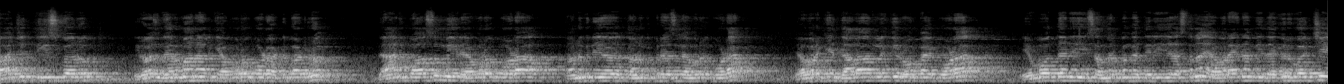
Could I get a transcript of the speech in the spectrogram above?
బాధ్యత తీసుకోరు. ఈరోజు నిర్మాణాలకు ఎవరు కూడా అడ్డుపడరు. దానికోసం మీరు ఎవరు కూడా తణుకు తణుకు ప్రజలు ఎవరు కూడా ఎవరికి దళారులకి రూపాయి కూడా ఇవ్వద్దని ఈ సందర్భంగా తెలియజేస్తున్నా. ఎవరైనా మీ దగ్గరకు వచ్చి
